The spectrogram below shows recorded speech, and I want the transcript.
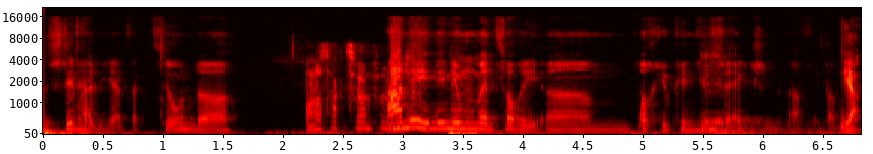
es steht halt nicht als Aktion da. Bonusaktion vielleicht? Ah, nee, nee, nee, Moment, sorry. Ähm, doch, you can use your action. Ah. Ja,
